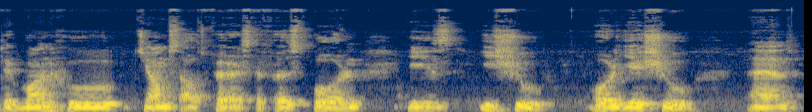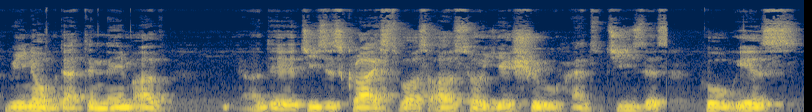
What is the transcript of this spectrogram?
the one who jumps out first, the firstborn, is Ishu or Yeshu. And we know that the name of uh, the Jesus Christ was also Yeshu and Jesus, who is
